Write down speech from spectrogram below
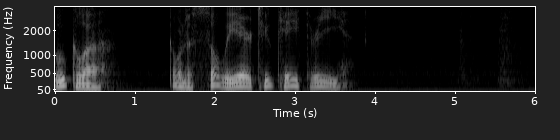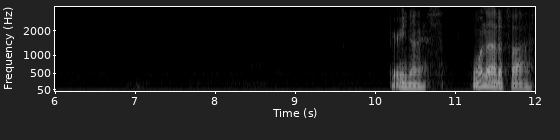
Ukla Going to Solier 2K3. Very nice. One out of five.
